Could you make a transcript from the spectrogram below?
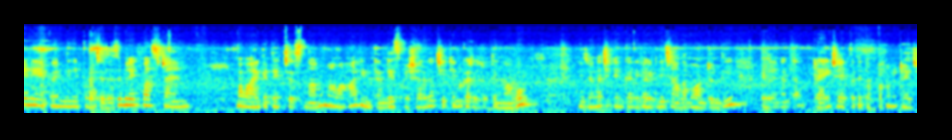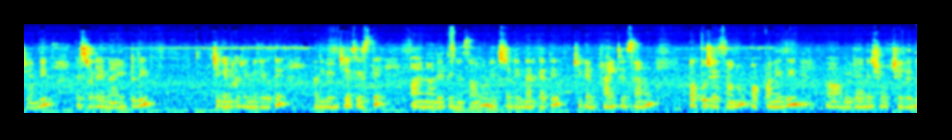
రెడీ అయిపోయింది. ఇప్పుడు వచ్చేసేసి బ్రేక్ఫాస్ట్ టైం. మా వారికి అయితే ఇచ్చేస్తున్నాను. మా వారు ఏంటంటే స్పెషల్గా చికెన్ కర్రీలో తిన్నావు నిజంగా చికెన్ కర్రీలో ఇడ్లీ చాలా బాగుంటుంది. ఎవరైనా ట్రై చేయకపోతే తప్పకుండా ట్రై చేయండి. ఎస్టర్డే నైట్ది చికెన్ కర్రీ మిగిలితే అది వేడి చేసేస్తే ఆయన అదే తినేసాను నెక్స్ట్ డిన్నర్కి అయితే చికెన్ ఫ్రై చేశాను. పప్పు చేశాను. పప్పు అనేది వీడియో అనేది షూట్ చేయలేదు.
